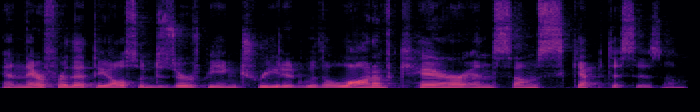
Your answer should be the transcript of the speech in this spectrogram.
and therefore that they also deserve being treated with a lot of care and some skepticism.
